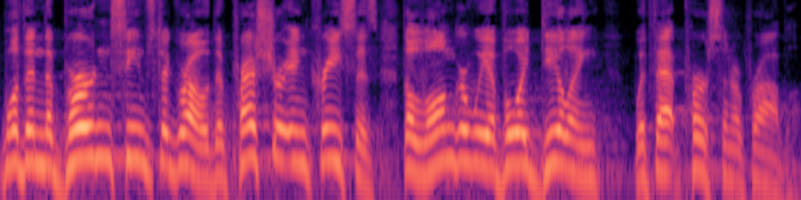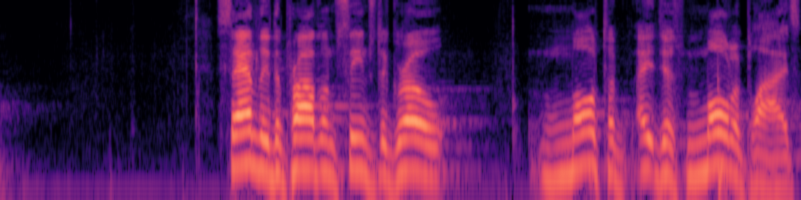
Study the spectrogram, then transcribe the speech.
well, then the burden seems to grow. The pressure increases the longer we avoid dealing with that person or problem. Sadly, the problem seems to grow multi, it just multiplies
